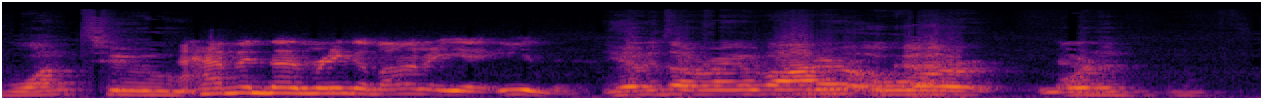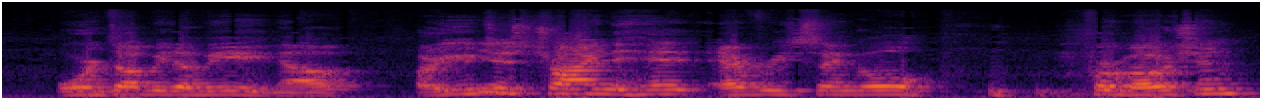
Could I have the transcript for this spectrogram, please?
want to? I haven't done Ring of Honor yet either. You haven't done Ring of Honor Okay. or No. or the or WWE. Now, are you Yeah. just trying to hit every single promotion?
